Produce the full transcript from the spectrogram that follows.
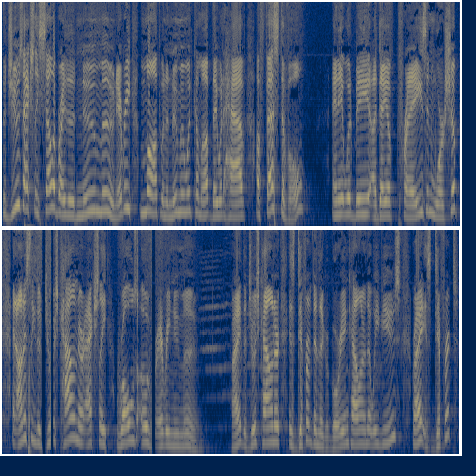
The Jews actually celebrated the new moon. Every month when a new moon would come up, they would have a festival, and it would be a day of praise and worship. And honestly, the Jewish calendar actually rolls over every new moon. Right? The Jewish calendar is different than the Gregorian calendar that we've used, right? It's different.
